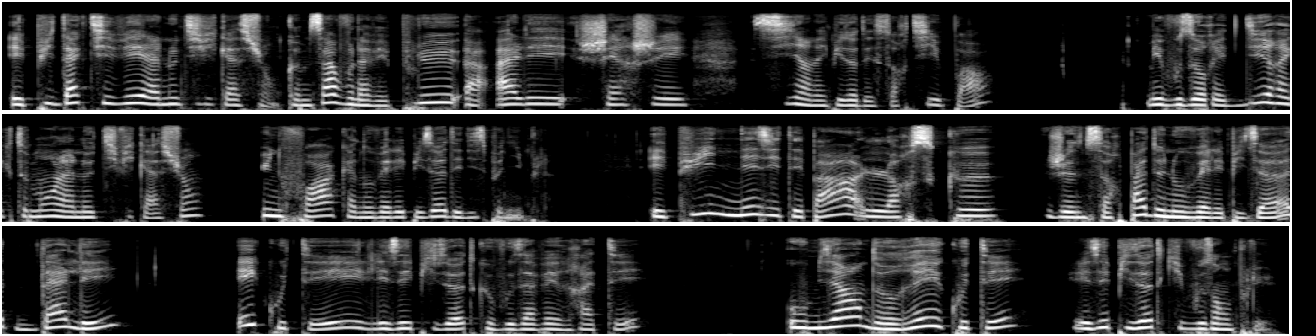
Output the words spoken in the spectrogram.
et puis d'activer la notification. Comme ça, vous n'avez plus à aller chercher si un épisode est sorti ou pas, mais vous aurez directement la notification une fois qu'un nouvel épisode est disponible. Et puis n'hésitez pas, lorsque je ne sors pas de nouvel épisode, d'aller écouter les épisodes que vous avez ratés ou bien de réécouter les épisodes qui vous ont plu.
